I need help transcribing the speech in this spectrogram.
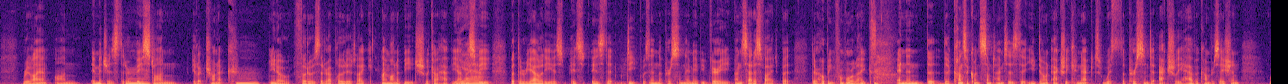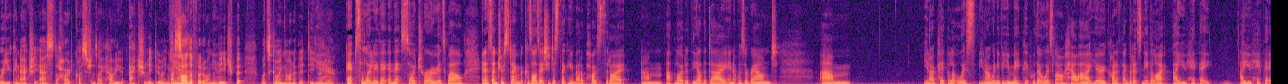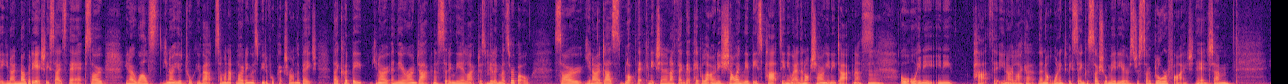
reliant on images that are mm. based on electronic, mm. you know, photos that are uploaded. Like I'm on a beach, look how happy I must be. But the reality is is is that deep within the person, they may be very unsatisfied, but they're hoping for more likes. and then the the consequence sometimes is that you don't actually connect with the person to actually have a conversation where you can actually ask the hard questions like how are you actually doing? Yeah. i saw the photo on the yeah. beach but what's going on a bit deeper yeah, here? Absolutely. That and that's so true as well. And it's interesting because i was actually just thinking about a post that i um, uploaded the other day and it was around um, you know people are always you know whenever you meet people they're always like oh how are you? kind of thing but it's never like are you happy are you happy? You know, nobody actually says that. So, you know, whilst, you know, you're talking about someone uploading this beautiful picture on the beach, they could be, you know, in their own darkness, sitting there like just mm. feeling miserable. So, you know, it does block that connection. And I think that people are only showing their best parts anyway. They're not showing mm. any darkness mm. or, or, any, any parts that, you know, like a, uh, they're not wanting to be seen because social media is just so glorified that, mm. um,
